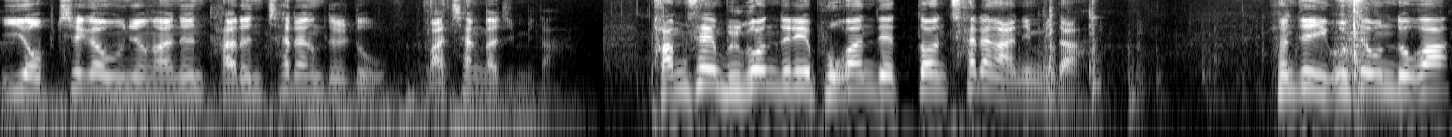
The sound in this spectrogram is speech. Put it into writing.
이 업체가 운영하는 다른 차량들도 마찬가지입니다. 밤새 물건들이 보관됐던 차량 아닙니다. 현재 이곳의 온도가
